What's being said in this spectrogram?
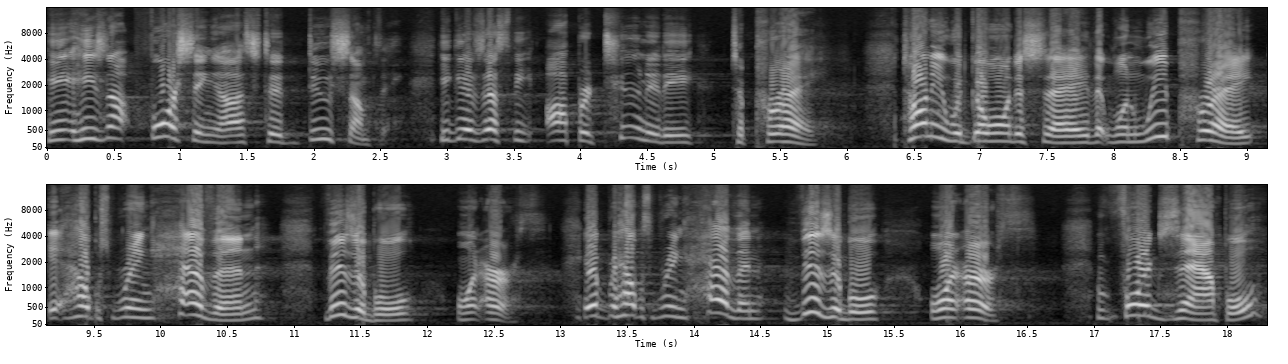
He, he's not forcing us to do something, He gives us the opportunity to pray. Tony would go on to say that when we pray, it helps bring heaven visible on earth. It helps bring heaven visible on earth. For example,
